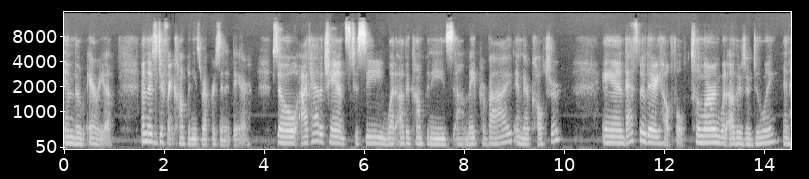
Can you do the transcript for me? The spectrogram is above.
in the area. And there's different companies represented there. So I've had a chance to see what other companies uh, may provide in their culture. And that's been very helpful to learn what others are doing and,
